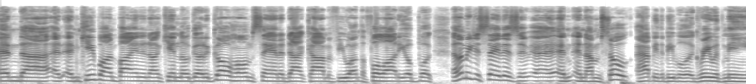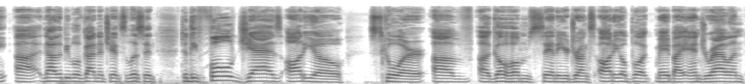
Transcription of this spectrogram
and, uh, and and keep on buying it on Kindle. Go to gohomesanta.com if you want the full audio book. And let me just say this, uh, and and I'm so happy that people agree with me uh, now that people have gotten a chance to listen to the full jazz audio score of uh, Go Home Santa Your Drunk's audiobook made by Andrew Allen.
